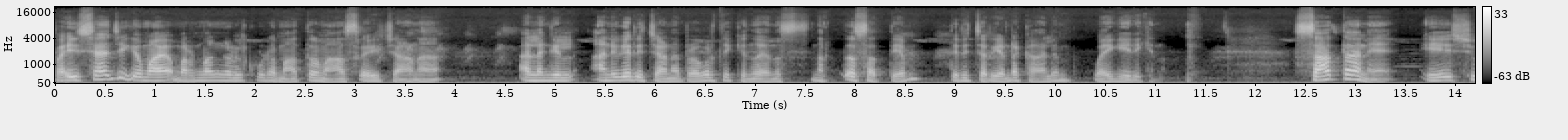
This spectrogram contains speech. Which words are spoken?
പൈശാചികമായ മർമ്മങ്ങളിൽ കൂടെ മാത്രം ആശ്രയിച്ചാണ് അല്ലെങ്കിൽ അനുകരിച്ചാണ് പ്രവർത്തിക്കുന്നത് എന്ന നഗ്നസത്യം തിരിച്ചറിയേണ്ട കാലം വൈകിയിരിക്കുന്നു. സാത്താനെ യേശു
